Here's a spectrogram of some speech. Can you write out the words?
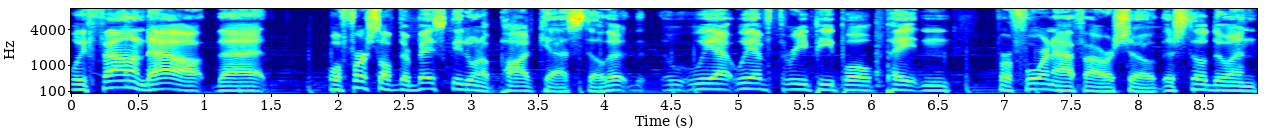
we found out that, well, first off, they're basically doing a podcast still. They're, we, have, we have three people, Peyton, for a four and a half hour show. They're still doing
